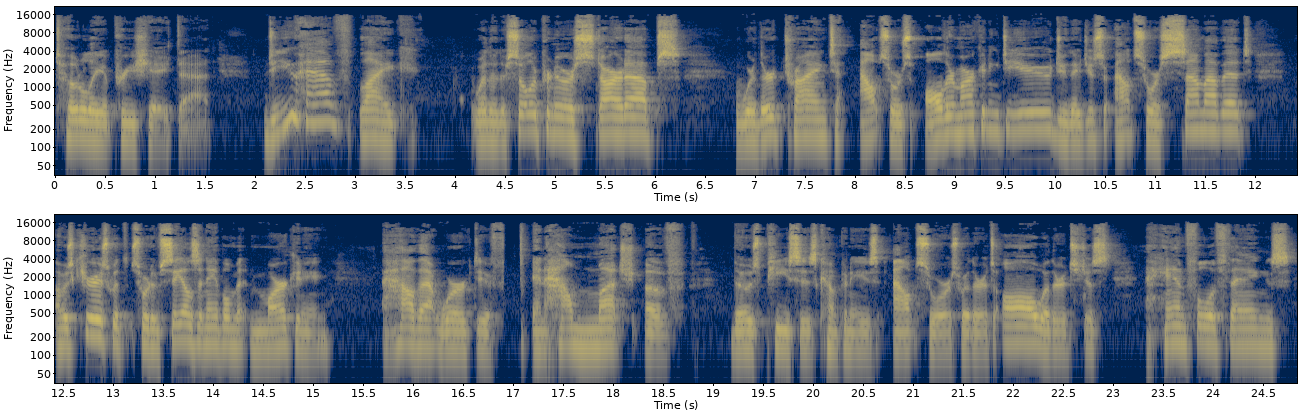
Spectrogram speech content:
totally appreciate that. Do you have like whether they're solopreneurs, startups? Where they're trying to outsource all their marketing to you? Do they just outsource some of it? I was curious with sort of sales enablement and marketing, how that worked, if and how much of those pieces companies outsource, whether it's all, whether it's just a handful of things.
